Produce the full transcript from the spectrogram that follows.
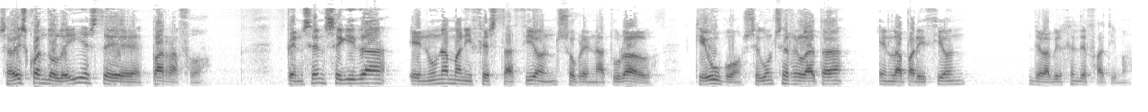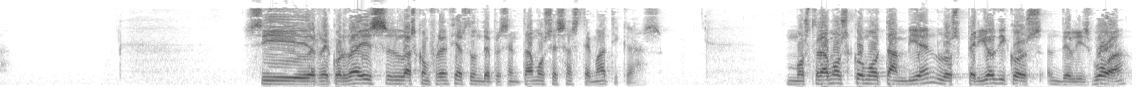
¿Sabéis? Cuando leí este párrafo, pensé enseguida en una manifestación sobrenatural que hubo, según se relata en la aparición de la Virgen de Fátima. Si recordáis las conferencias donde presentamos esas temáticas, mostramos cómo también los periódicos de Lisboa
